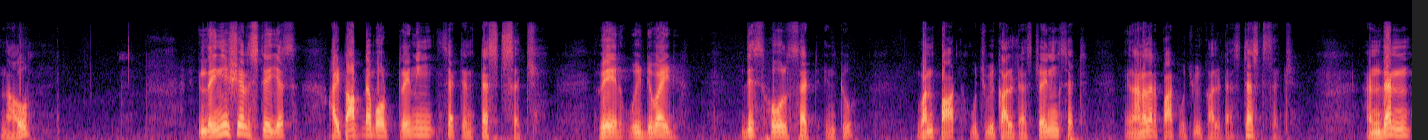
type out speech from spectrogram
Now, in the initial stages I talked about training set and test set where we divide this whole set into one part which we call it as training set in another part which we call it as test set. And then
